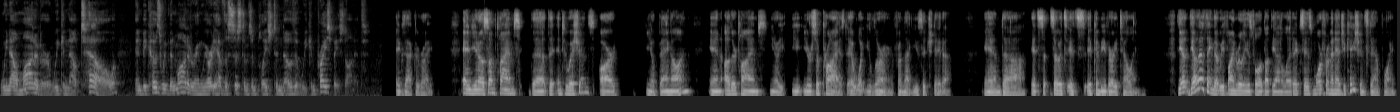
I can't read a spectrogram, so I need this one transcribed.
we now monitor, we can now tell, and because we've been monitoring, we already have the systems in place to know that we can price based on it. Exactly right. And you know, sometimes the the intuitions are, you know, bang on, and other times, you know, you, are surprised at what you learn from that usage data, and uh, it's so it's it's it can be very telling. The, the other thing that we find really useful about the analytics is more from an education standpoint.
